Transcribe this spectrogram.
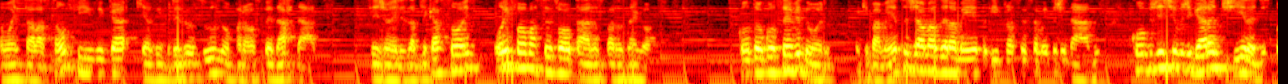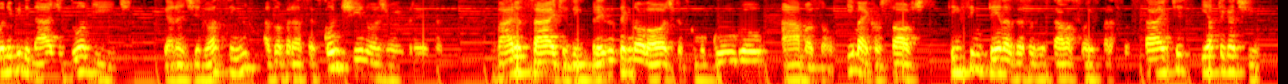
é uma instalação física que as empresas usam para hospedar dados sejam eles aplicações ou informações voltadas para os negócios. Contam com servidores, equipamentos de armazenamento e processamento de dados, com o objetivo de garantir a disponibilidade do ambiente, garantindo assim as operações contínuas de uma empresa. Vários sites e empresas tecnológicas como Google, Amazon e Microsoft têm centenas dessas instalações para seus sites e aplicativos.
